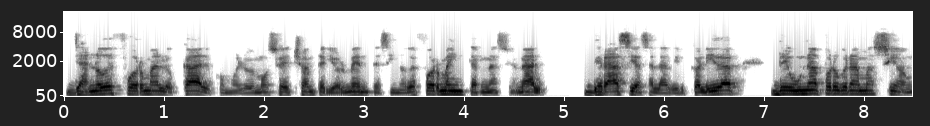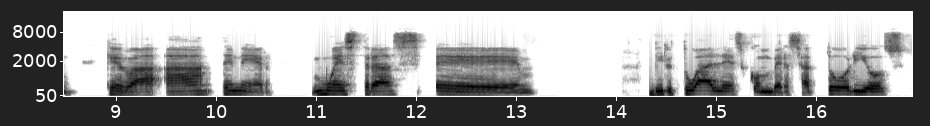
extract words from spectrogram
ya no de forma local como lo hemos hecho anteriormente, sino de forma internacional, gracias a la virtualidad, de una programación que va a tener muestras eh, virtuales, conversatorios,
